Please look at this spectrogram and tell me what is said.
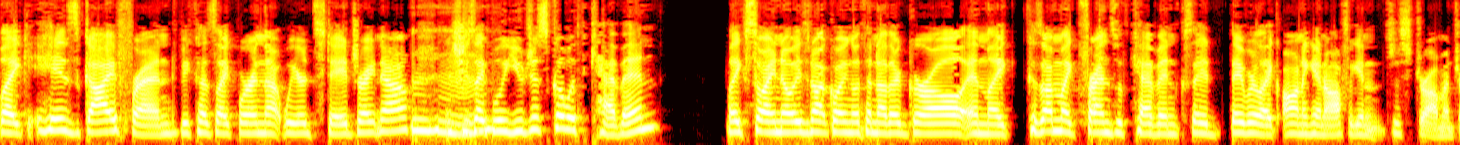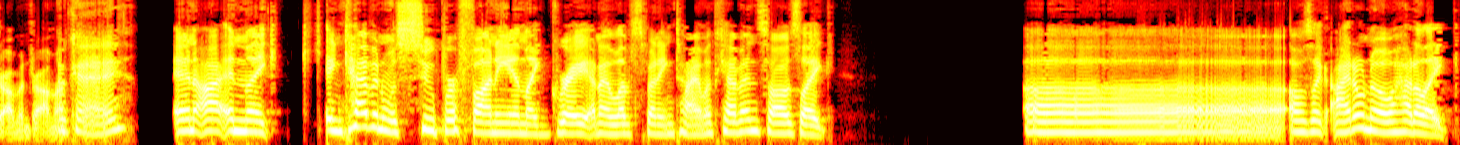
like his guy friend because like we're in that weird stage right now. And she's like, mm-hmm. Will you just go with Kevin? Like, so I know he's not going with another girl. And like, cause I'm like friends with Kevin because they, they were like on again, off again, just drama, drama, drama. okay. And I, and like, and Kevin was super funny and like great. And I loved spending time with Kevin. So I was like, uh, I was like, I don't know how to like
